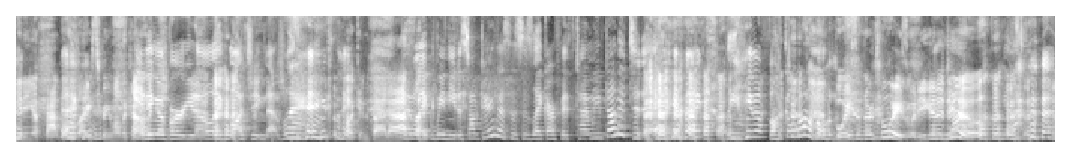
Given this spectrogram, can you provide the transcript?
eating a fat bowl of ice cream on the couch. Eating a burrito, like watching Netflix. like, fucking fat ass. I'm like, we need to stop doing this. This is like our fifth time we've done it today. like, leave me the fuck alone. boys and their toys. What are you gonna do? Yeah.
